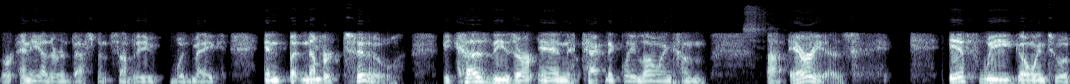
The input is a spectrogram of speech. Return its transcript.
or any other investment somebody would make. And but number two, because these are in technically low income uh, areas, if we go into a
